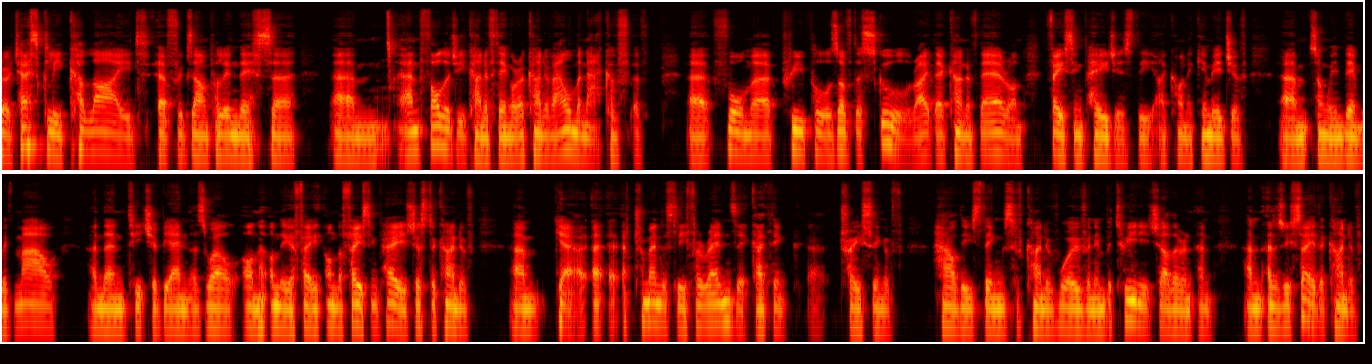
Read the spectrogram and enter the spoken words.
grotesquely collide, uh, for example, in this uh, um, anthology kind of thing or a kind of almanac of, of uh, former pupils of the school, right? They're kind of there on facing pages, the iconic image of um, Song Bin with Mao and then teacher Bian as well on on the on the facing page, just a kind of um, yeah, a, a, tremendously forensic, I think, uh, tracing of how these things have kind of woven in between each other, and and and as you say, the kind of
